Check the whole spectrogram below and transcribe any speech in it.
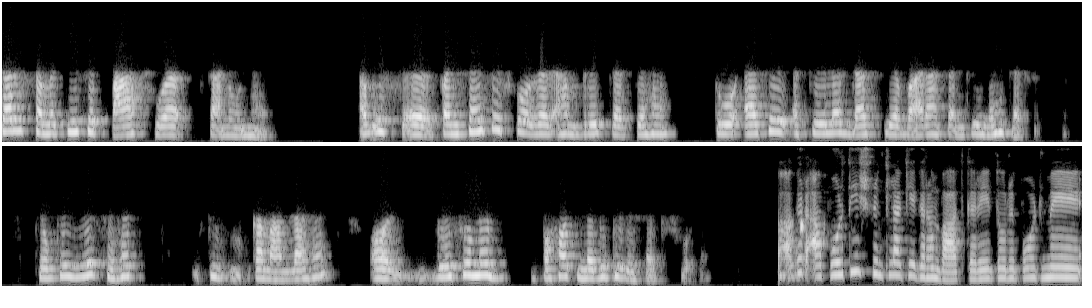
सर्वसम्मति से पास हुआ कानून है। अब इस कंसेंसस को अगर हम ब्रेक करते हैं तो ऐसे अकेले दस या बारह कंट्री नहीं कर सकते। क्योंकि ये सेहत की, का मामला है और देशों में बहुत नेगेटिव इफेक्ट्स हो रहे हैं। अगर आपूर्ति श्रृंखला की अगर हम बात करें तो रिपोर्ट में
